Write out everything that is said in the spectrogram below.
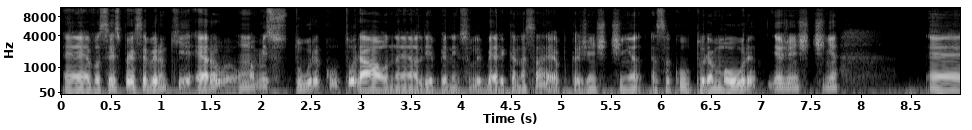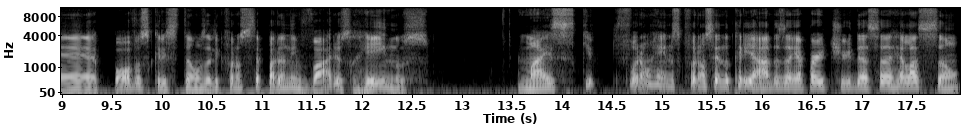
É, vocês perceberam que era uma mistura cultural, né, ali a Península Ibérica nessa época. A gente tinha essa cultura moura e a gente tinha é, povos cristãos ali que foram se separando em vários reinos, mas que foram reinos que foram sendo criados aí a partir dessa relação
